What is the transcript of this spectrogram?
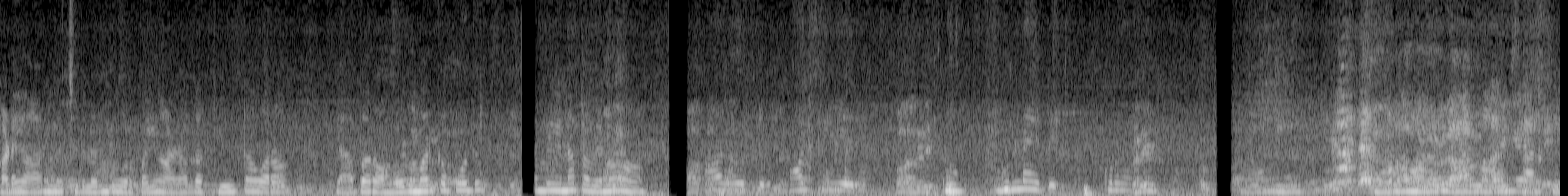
கடையை ஆரம்பிச்சதுலேருந்து ஒரு பையன் அழகாக க்யூட்டாக வரான். வியாபாரம் அமோகமாக இருக்க போகுது. தம்பி என்னப்பா வேணும்? All out all clear good good night சரக்கு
